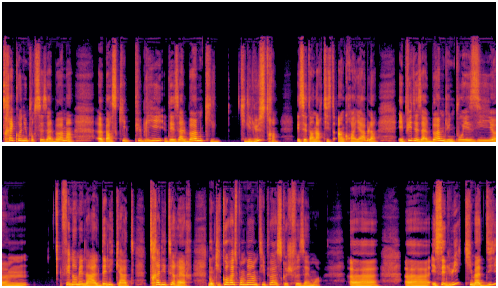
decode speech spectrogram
très connu pour ses albums parce qu'il publie des albums qu'il illustre et c'est un artiste incroyable et puis des albums d'une poésie phénoménale, délicate, très littéraire, donc qui correspondait un petit peu à ce que je faisais moi. et c'est lui qui m'a dit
